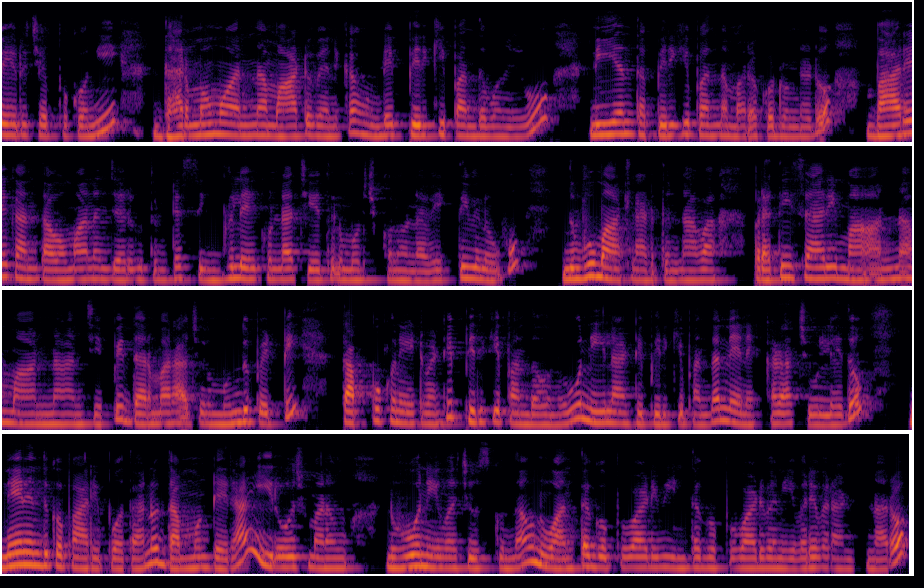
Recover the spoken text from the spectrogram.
పేరు చెప్పుకొని ధర్మము అన్న మాట వెనుక ఉండే పిరికి పందము నువ్వు నీ అంత పిరికి పంద మరొకడు ఉండడు. భార్యకు అంత అవమానం జరుగుతుంటే సిగ్గు లేకుండా చేతులు ముడుచుకొని ఉన్న వ్యక్తివి నువ్వు. నువ్వు మాట్లాడుతున్నావా? ప్రతిసారి మా అన్న మా అన్న అని చెప్పి ధర్మరాజును ముందు పెట్టి తప్పుకునేటువంటి పిరికి పందవు నువ్వు నీలాంటి పిరికి పంద నేను ఎక్కడా చూడలేదు. నేనెందుకు పారిపోతాను దమ్ముంటేరా. ఈరోజు మనం నువ్వు నీవో చూసుకుందాం. నువ్వు అంత గొప్పవాడివి ఇంత గొప్పవాడివి అని ఎవరెవరు అంటున్నారో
